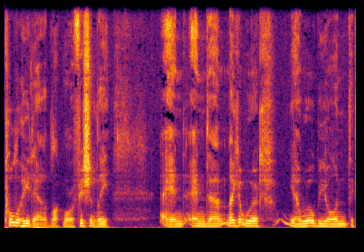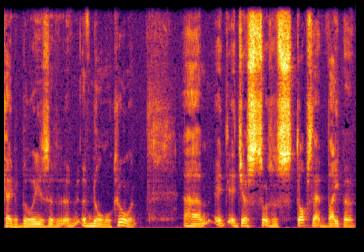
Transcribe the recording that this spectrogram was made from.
pull the heat out of the block more efficiently, and and um, make it work you know well beyond the capabilities of, of, of normal coolant. Um, it, it just sort of stops that vapor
